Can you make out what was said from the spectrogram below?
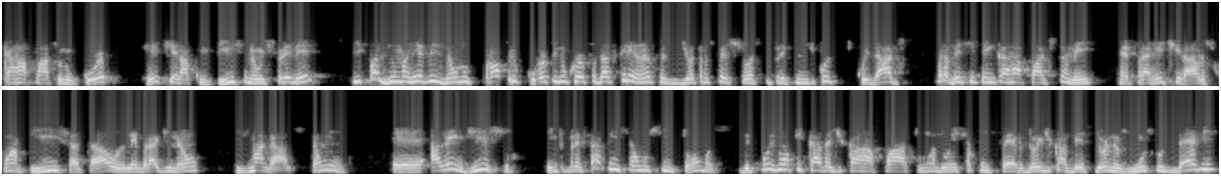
carrapato no corpo, retirar com pinça, não espremer, e fazer uma revisão no próprio corpo e no corpo das crianças e de outras pessoas que precisam de cuidados para ver se tem carrapatos também, né, para retirá-los com a pinça tal, e lembrar de não esmagá-los. Então, é, além disso, tem que prestar atenção nos sintomas. Depois de uma picada de carrapato, uma doença com febre, dor de cabeça, dor nos músculos, deve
